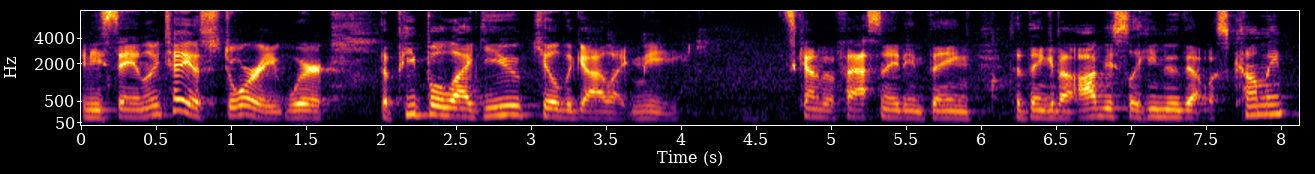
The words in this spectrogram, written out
And he's saying, Let me tell you a story where the people like you killed a guy like me. It's kind of a fascinating thing to think about. Obviously, he knew that was coming,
